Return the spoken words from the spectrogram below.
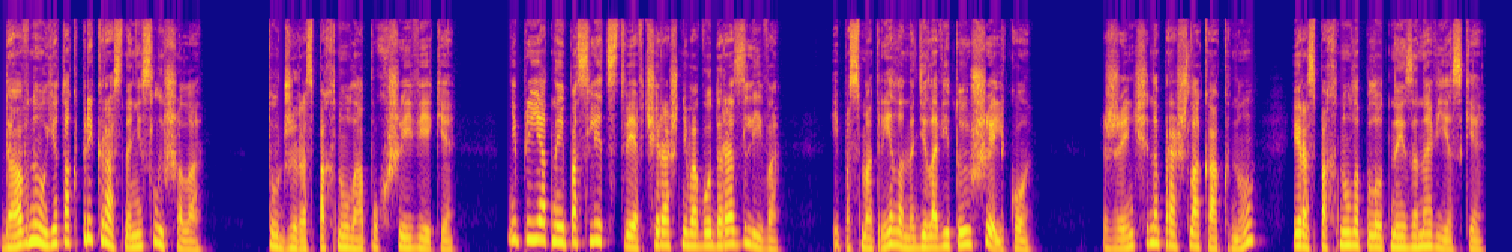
Давно я так прекрасно не слышала. Тут же распахнула опухшие веки. Неприятные последствия вчерашнего водоразлива. И посмотрела на деловитую шельку. Женщина прошла к окну и распахнула плотные занавески.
